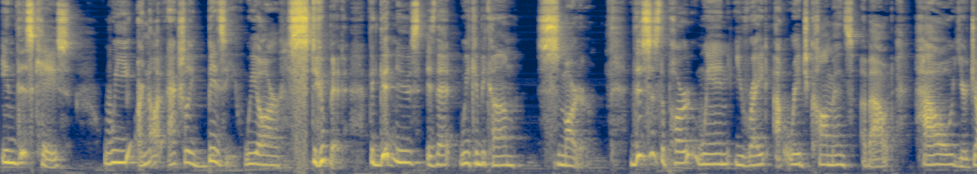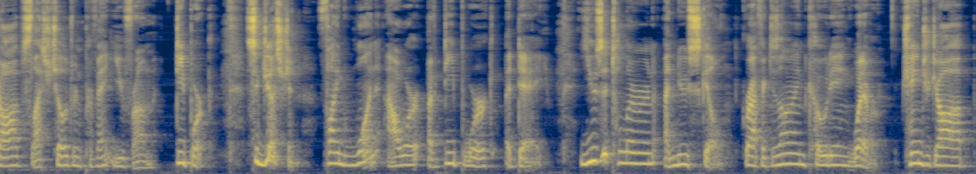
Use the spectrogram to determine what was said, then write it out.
In this case, we are not actually busy, we are stupid. The good news is that we can become smarter. This is the part when you write outrage comments about how your job slash children prevent you from deep work. Suggestion Find one hour of deep work a day. Use it to learn a new skill graphic design, coding, whatever. Change your job,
